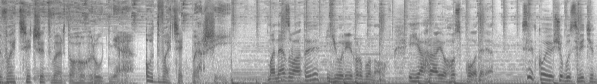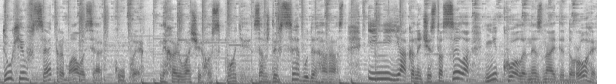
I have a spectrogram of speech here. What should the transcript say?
24 грудня о 21-й. Мене звати Юрій Горбунов, і я граю господаря. Слідкую, щоб у світі духів все трималося купи. Нехай у вашій господі завжди все буде гаразд, і ніяка нечиста сила ніколи не знайде дороги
